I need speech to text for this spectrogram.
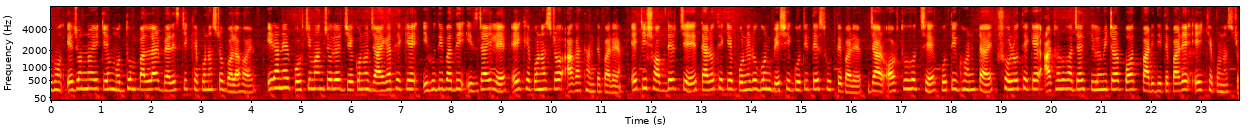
এবং এজন্য একে মধ্যম পাল্লার ব্যালিস্টিক ক্ষেপণাস্ত্র বলা হয়। ইরানের পশ্চিমাঞ্চলের যে কোনো জায়গা থেকে ইহুদিবাদী ইসরায়েলে এই ক্ষেপণাস্ত্র আঘাত হানতে পারে। এটি শব্দের চেয়ে তেরো থেকে পনেরো গুণ বেশি গতিতে ছুটতে পারে, যার অর্থ হচ্ছে প্রতি ঘন্টায় ষোলো থেকে আঠারো হাজার কিলোমিটার পথ পাড়ি দিতে পারে এই ক্ষেপণাস্ত্র।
